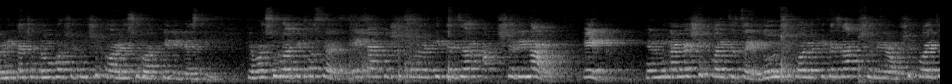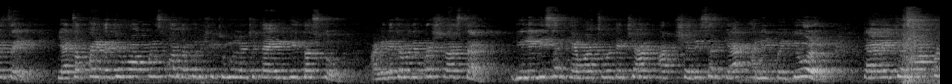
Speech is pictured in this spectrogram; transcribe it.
गणिताच्या नऊ भाषेतून शिकवायला सुरुवात केलेली असते तेव्हा सुरुवातीपासून एक अंक शिकवलं की त्याचं अक्षरी नाव एक हे मुलांना शिकवायचंच आहे दोन शिकवलं की त्याचं अक्षरी नाव शिकवायचंच आहे याचा फायदा जेव्हा आपण स्पर्धा परीक्षेची मुलांची तयारी घेत असतो. आणि त्याच्यामध्ये प्रश्न असतात. दिलेली संख्या वाचवा त्याची अक्षरी संख्या खालीलपैकी ओळख. त्यावेळी जेव्हा आपण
